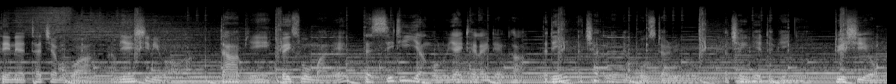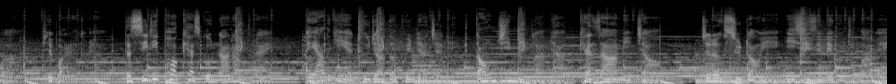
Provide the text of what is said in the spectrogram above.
တင်းနဲ့ထက်ချက်မကွာအမြင်ရှိနေပါပါဒါအပြင် Facebook မှာလည်း The City ရန်ကုန်လို့ရိုက်ထည့်လိုက်တဲ့အခါတည်င်းအချက်အလက်နဲ့ poster တွေကိုအချိန်နဲ့တပြေးညီတွေ့ရှိအောင်မှာဖြစ်ပါတယ်ခင်ဗျာ The City Podcast ကိုနားထောင်ကြတိုင်းဖျားသခင်ရဲ့ထူကြသောဖွင့်ပြချက်နဲ့ကောင်းကြီးမင်္ဂလာများခံစားမိကြောင်းကျွန်တော်ဆုတောင်းရင်ဤစီစဉ်လေးကိုဒီမှာပဲ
